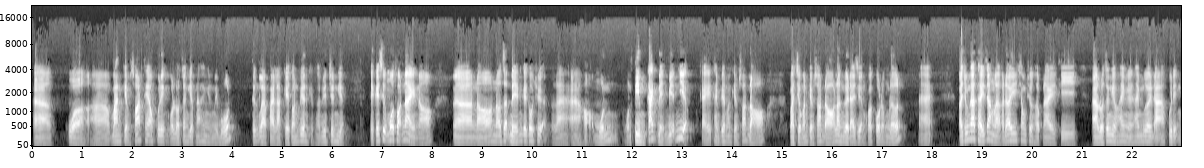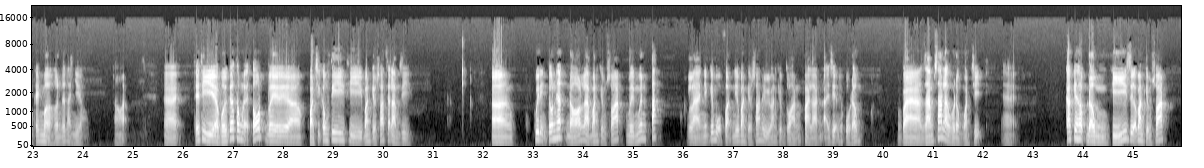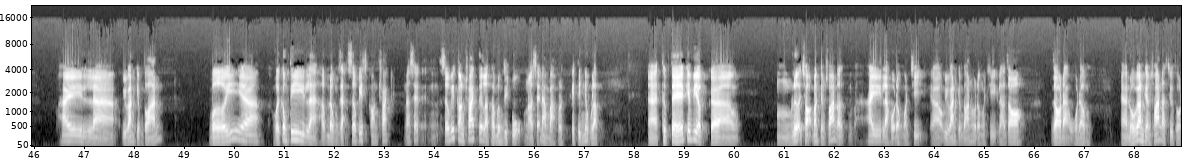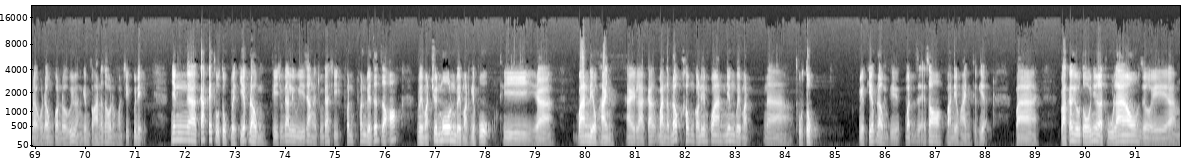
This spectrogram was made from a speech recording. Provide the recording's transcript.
à, của à, ban kiểm soát theo quy định của luật doanh nghiệp năm 2014 tức là phải là kế toán viên kiểm toán viên chuyên nghiệp. Thì cái sự mâu thuẫn này nó à, nó nó dẫn đến cái câu chuyện là à, họ muốn muốn tìm cách để miễn nhiệm cái thành viên ban kiểm soát đó và trưởng ban kiểm soát đó là người đại diện của các cổ đông lớn. Đấy. và chúng ta thấy rằng là ở đây trong trường hợp này thì à, luật doanh nghiệp 2020 đã quy định một cách mở hơn rất là nhiều. Đó ạ. Đấy. thế thì à, với các thông lệ tốt về à, quản trị công ty thì ban kiểm soát sẽ làm gì? À, quy định tốt nhất đó là ban kiểm soát về nguyên tắc là những cái bộ phận như ban kiểm soát hay ủy ban kiểm toán phải là đại diện cho cổ đông và giám sát là hội đồng quản trị. Đấy các cái hợp đồng ký giữa ban kiểm soát hay là ủy ban kiểm toán với à, với công ty là hợp đồng dạng service contract. Nó sẽ service contract tức là hợp đồng dịch vụ nó sẽ đảm bảo được cái tính độc lập. À, thực tế cái việc à, lựa chọn ban kiểm soát đó, hay là hội đồng quản trị à, ủy ban kiểm toán hội đồng quản trị là do do đại cổ đông à, đối với ban kiểm soát là trừ thuộc đại cổ đông còn đối với ủy ban kiểm toán là do hội đồng quản trị quy định nhưng à, các cái thủ tục về ký hợp đồng thì chúng ta lưu ý rằng là chúng ta chỉ phân phân biệt rất rõ về mặt chuyên môn về mặt nghiệp vụ thì à, ban điều hành hay là các ban giám đốc không có liên quan. Nhưng về mặt là thủ tục việc ký hợp đồng thì vẫn sẽ do ban điều hành thực hiện. Và và các yếu tố như là thù lao rồi à,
